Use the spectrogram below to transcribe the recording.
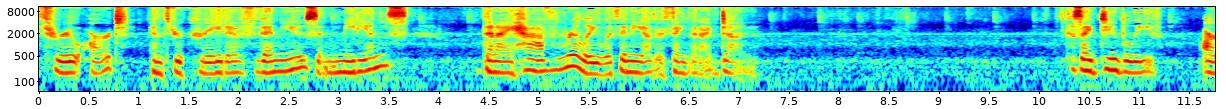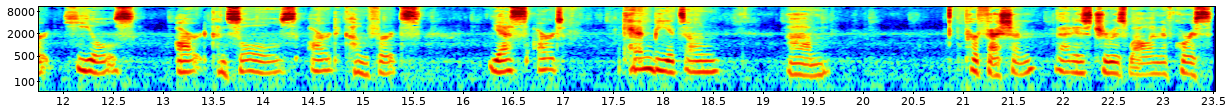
through art and through creative venues and mediums than I have really with any other thing that I've done. Because I do believe art heals, art consoles, art comforts. Yes, art can be its own um, profession. That is true as well. And of course,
